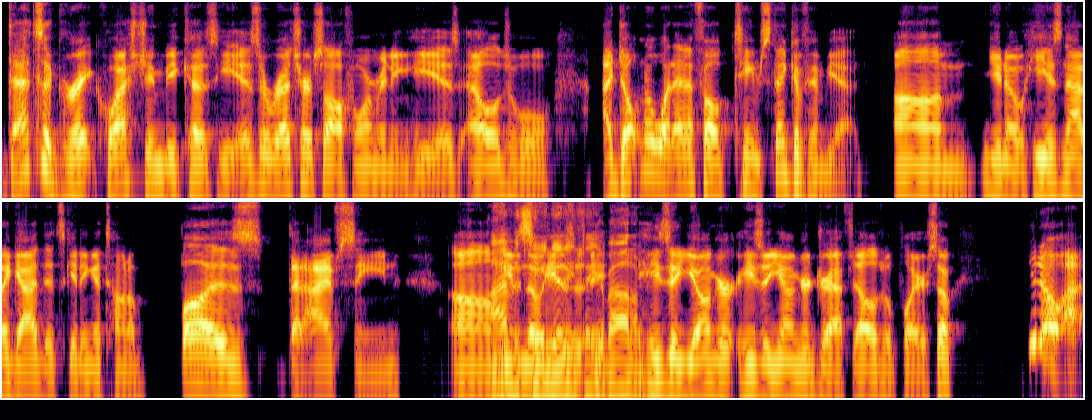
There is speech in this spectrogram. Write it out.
That's a great question because he is a redshirt sophomore, meaning he is eligible. I don't know what NFL teams think of him yet. Um, you know, he is not a guy that's getting a ton of buzz that I've seen. Um, even though he is, about him. he's a younger, he's a younger draft eligible player. So you know, I,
